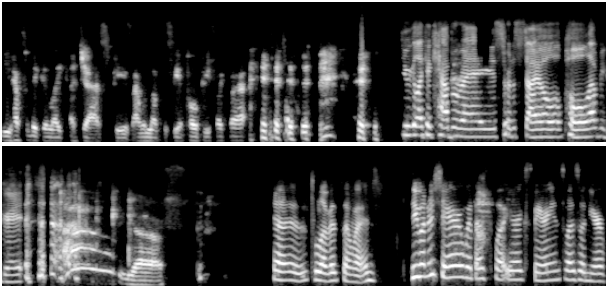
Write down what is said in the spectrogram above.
you have to make it like a jazz piece. I would love to see a pole piece like that. Do like a cabaret sort of style pole. that'd be great. oh, yes. Yes, love it so much. Do you want to share with us what your experience was in your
